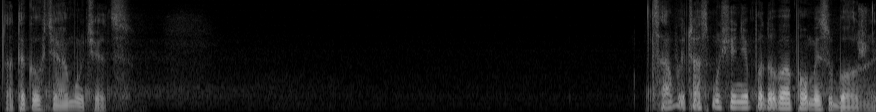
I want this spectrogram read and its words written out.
Dlatego chciałem uciec. Cały czas mu się nie podoba pomysł Boży.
